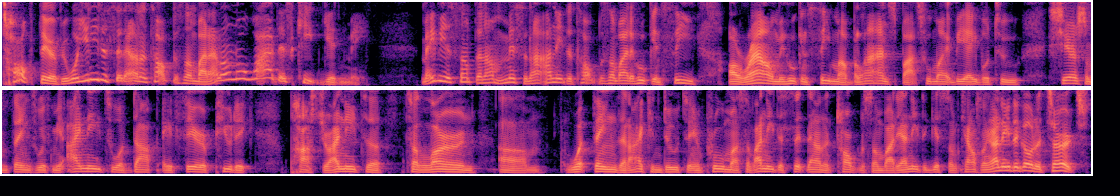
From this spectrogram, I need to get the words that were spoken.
talk therapy where you need to sit down and talk to somebody. I don't know why this keep getting me. Maybe it's something I'm missing. I, I, need to talk to somebody who can see around me, who can see my blind spots, who might be able to share some things with me. I need to adopt a therapeutic posture. I need to to learn um, what things that I can do to improve myself. I need to sit down and talk to somebody. I need to get some counseling. I need to go to church.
